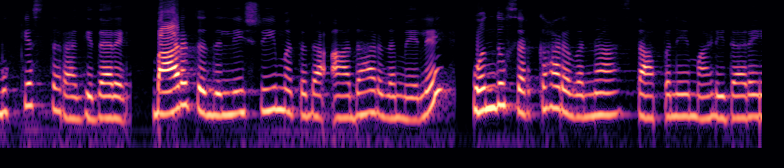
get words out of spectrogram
ಮುಖ್ಯಸ್ಥರಾಗಿದ್ದಾರೆ. ಭಾರತದಲ್ಲಿ ಶ್ರೀಮತದ ಆಧಾರದ ಮೇಲೆ ಒಂದು ಸರ್ಕಾರವನ್ನ ಸ್ಥಾಪನೆ ಮಾಡಿದ್ದಾರೆ.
